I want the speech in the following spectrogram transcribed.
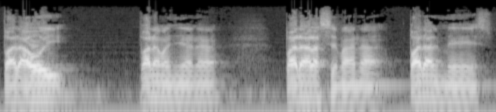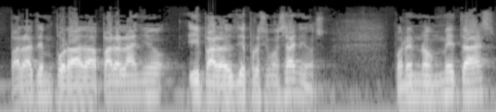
para hoy, para mañana para la semana, para el mes, para la temporada, para el año y para los diez próximos años. Ponernos metas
